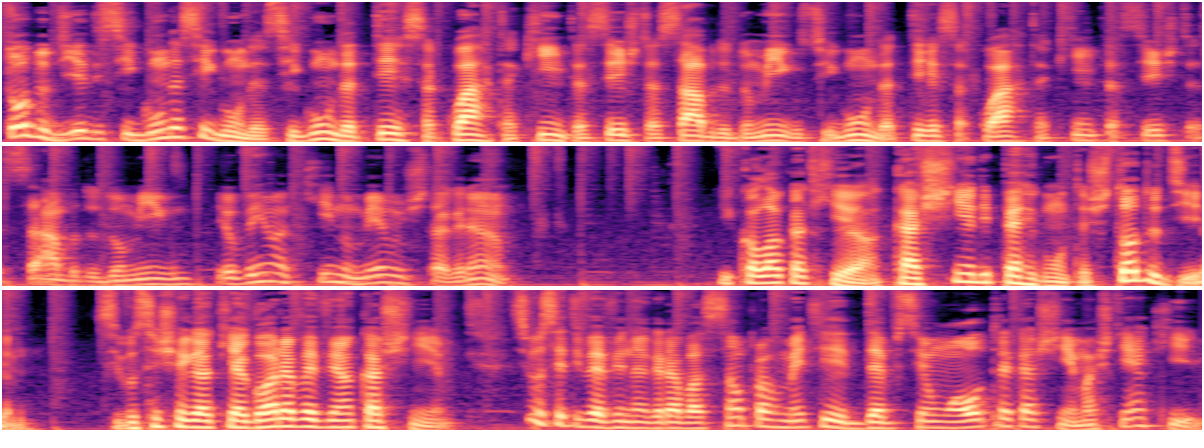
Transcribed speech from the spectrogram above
Todo dia de segunda a segunda. Segunda, terça, quarta, quinta, sexta, sábado, domingo. Segunda, terça, quarta, quinta, sexta, sábado, domingo. Eu venho aqui no meu Instagram e coloco aqui, ó, caixinha de perguntas todo dia. Se você chegar aqui agora, vai ver uma caixinha. Se você estiver vendo a gravação, provavelmente deve ser uma outra caixinha, mas tem aqui.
